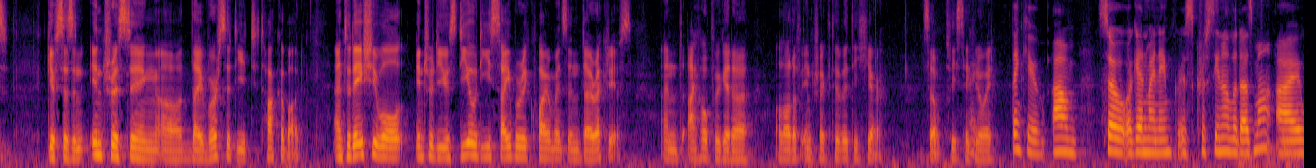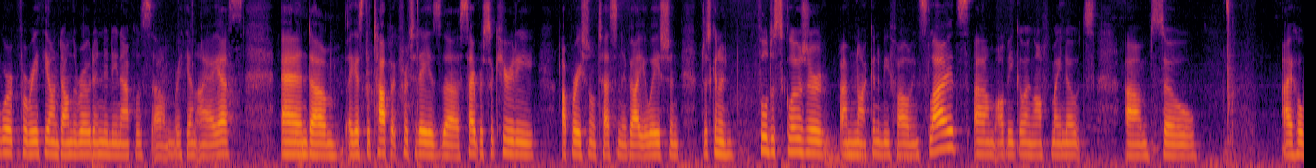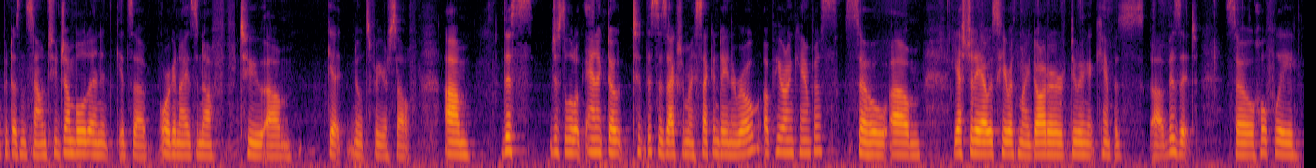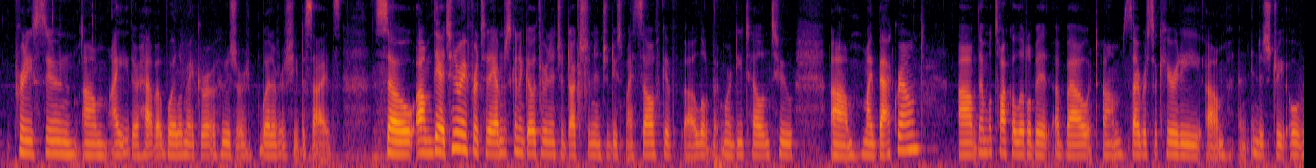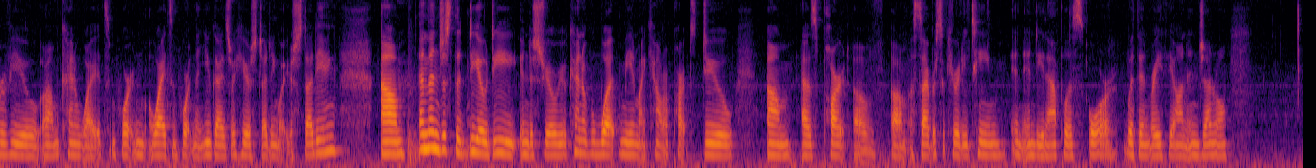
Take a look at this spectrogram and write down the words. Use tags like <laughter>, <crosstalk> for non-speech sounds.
gives us an interesting uh, diversity to talk about. And today she will introduce DoD cyber requirements and directives. And I hope we get a, a lot of interactivity here. So please take right. it away. Thank you. Um, so again, my name is Christina Ledesma. I work for Raytheon down the road in Indianapolis, um, Raytheon IIS. And um, I guess the topic for today is the cybersecurity operational test and evaluation. I'm just going to, full disclosure, I'm not going to be following slides. Um, I'll be going off my notes. Um, so I hope it doesn't sound too jumbled and it, it's uh, organized enough to um, get notes for yourself. Um, this, just a little anecdote, to, this is actually my second day in a row up here on campus. So um, yesterday I was here with my daughter doing a campus uh, visit. So hopefully pretty soon um, I either have a Boilermaker or a Hoosier, whatever she decides. So um, the itinerary for today, I'm just going to go through an introduction, introduce myself, give a little bit more detail into um, my background. Um, then we'll talk a little bit about um, cybersecurity um, and industry overview, um, kind of why it's important, why it's important that you guys are here studying what you're studying, and then just the DoD industry overview, kind of what me and my counterparts do um, as part of um, a cybersecurity team in Indianapolis or within Raytheon in general.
